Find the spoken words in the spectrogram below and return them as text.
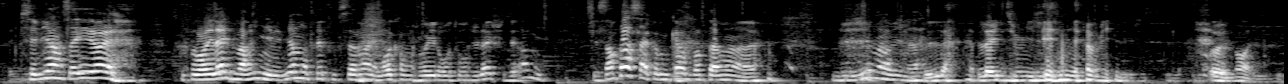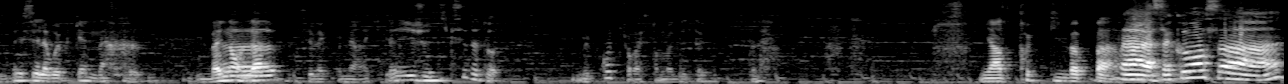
Ça y est. C'est bien, ça y est, ouais. Parce que pendant les lives, Marvin il aimait bien montrer toute sa main. Et moi, quand je voyais le retour du live, je faisais Ah, mais c'est sympa ça comme carte dans ta main. euh. Live du millénium, il est juste là. Euh, non, il est- Et c'est la webcam. Bah non, Euh, là, c'est la caméra qui est. Et je dis que c'est à toi. Mais pourquoi tu restes en mode attaque depuis tout à l'heure? Il y a un truc qui va pas. Ah, ça commence à. Hein?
